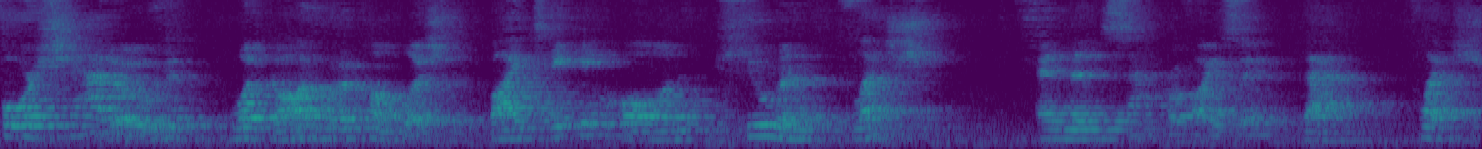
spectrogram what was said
foreshadowed what God would accomplish by taking on human flesh and then sacrificing that flesh.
